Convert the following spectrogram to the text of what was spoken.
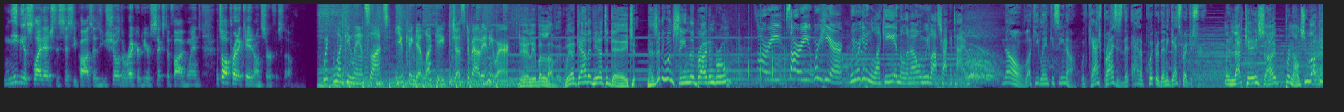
maybe a slight edge to Tsitsipas as you show the record here, six to five wins. It's all predicated on surface, though. With lucky landslots, you can get lucky just about anywhere. Dearly beloved, we are gathered here today to. Has anyone seen the bride and groom? Sorry, sorry, we're here. We were getting lucky in the limo and we lost track of time. No, Lucky Land Casino, with cash prizes that add up quicker than a guest registry. In that case, I pronounce you lucky.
